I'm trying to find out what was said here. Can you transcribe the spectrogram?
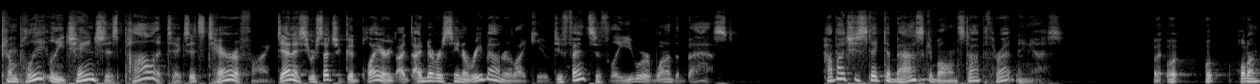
completely changed his politics. It's terrifying. Dennis, you were such a good player. I, would never seen a rebounder like you. Defensively, you were one of the best. How about you stick to basketball and stop threatening us? Wait, wait, wait, hold on.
